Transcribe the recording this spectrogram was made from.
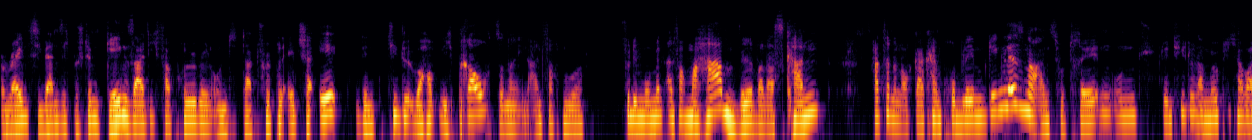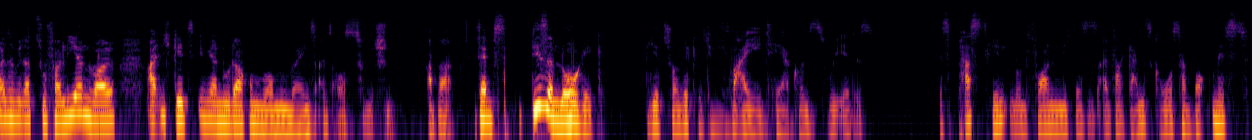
Reigns, sie werden sich bestimmt gegenseitig verprügeln und da Triple H ja eh den Titel überhaupt nicht braucht, sondern ihn einfach nur für den Moment einfach mal haben will, weil das kann, hat er dann auch gar kein Problem, gegen Lesnar anzutreten und den Titel dann möglicherweise wieder zu verlieren, weil eigentlich geht es ihm ja nur darum, Roman Reigns eins auszuwischen. Aber selbst diese Logik, die jetzt schon wirklich weit her konstruiert ist, es passt hinten und vorne nicht. Das ist einfach ganz großer Bockmist.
